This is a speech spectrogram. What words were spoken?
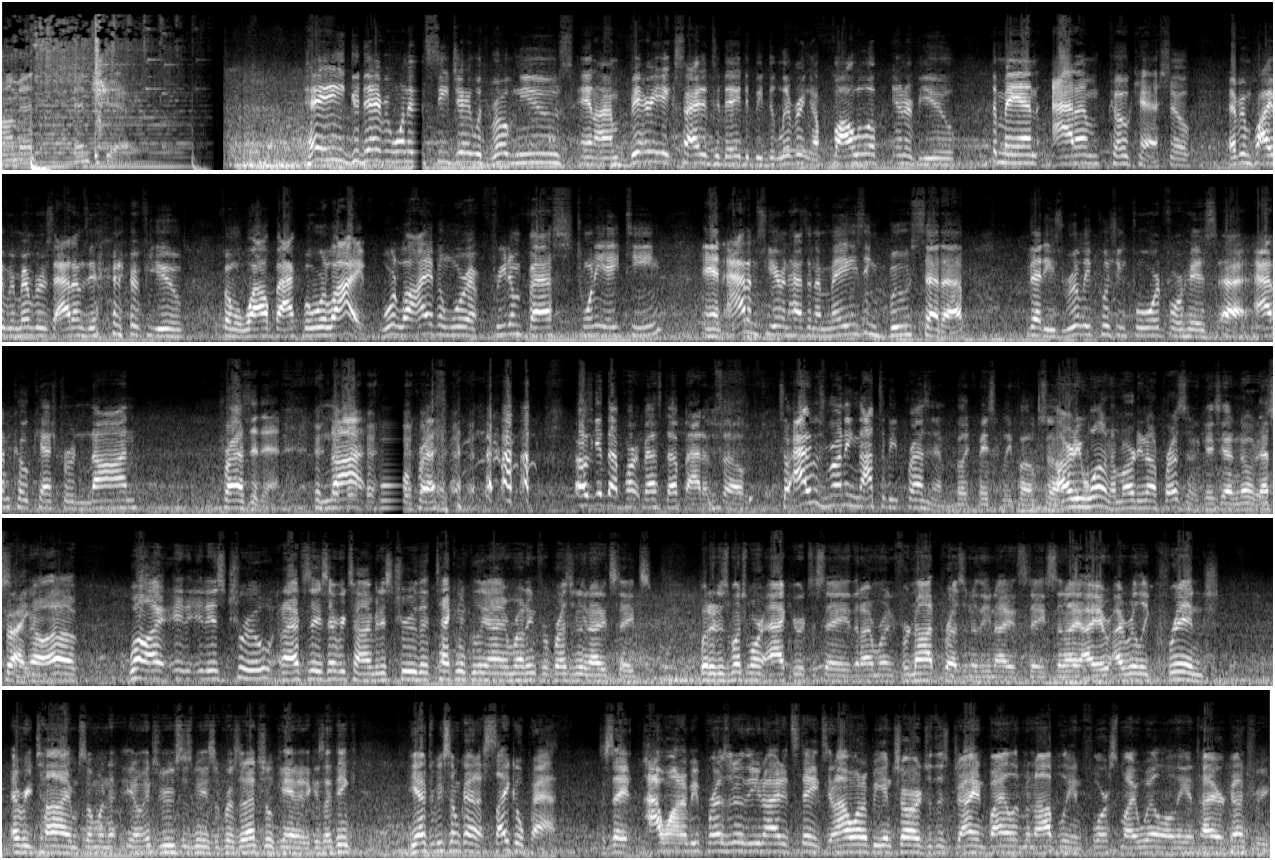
comment, and share. Hey, good day everyone. It's CJ with Rogue News, and I'm very excited today to be delivering a follow-up interview with the man Adam Kokesh. So everyone probably remembers Adam's interview from a while back, but we're live. We're live and we're at Freedom Fest 2018. And Adam's here and has an amazing booth set up that he's really pushing forward for his uh, Adam Kokesh for non president, not for president. I was getting that part messed up, Adam. So, so Adam's running not to be president, but basically, folks. So I already won. I'm already not president, in case you hadn't noticed. That's right. No, uh, well, I, it, it is true, and I have to say this every time. It is true that technically I am running for president of the United States, but it is much more accurate to say that I'm running for not president of the United States. And I, I, I really cringe every time someone you know introduces me as a presidential candidate because I think you have to be some kind of psychopath to say I want to be president of the United States and I want to be in charge of this giant violent monopoly and force my will on the entire country.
